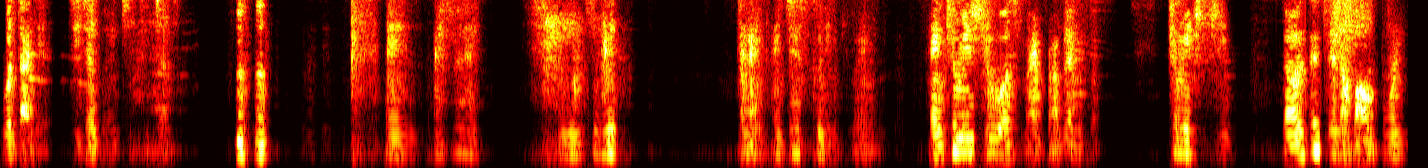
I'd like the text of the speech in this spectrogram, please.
What are the teacher going to teach us? And I feel like to make, and I, I just couldn't do it. And chemistry was my problem because chemistry, there was this thing about bonding,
